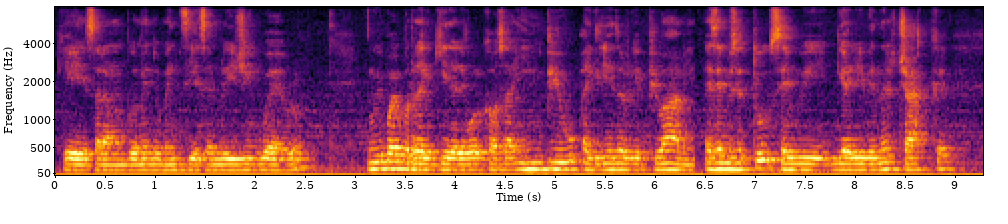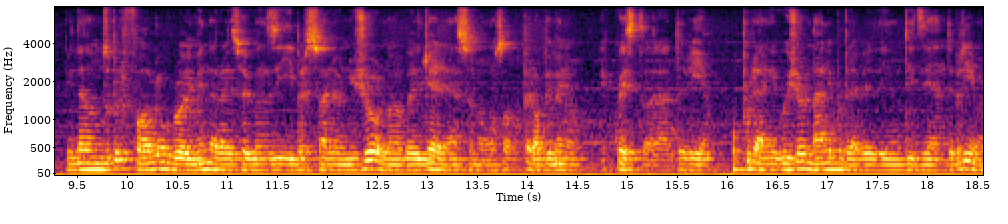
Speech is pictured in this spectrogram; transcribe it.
che sarà un abbonamento mensile sempre di 5 euro, in cui poi potrai chiedere qualcosa in più ai creator che più ami. Ad esempio se tu segui Gary Vaynerchuk diventando un super follow probabilmente avrà i suoi consigli personali ogni giorno o il genere, adesso non lo so, però più o meno è questa la teoria. Oppure anche quei giornali potrai avere delle notizie di anteprima.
